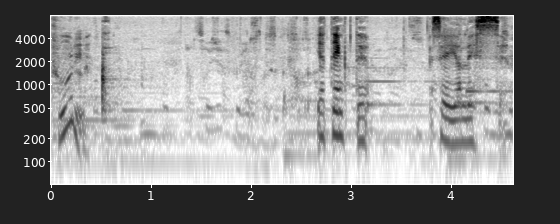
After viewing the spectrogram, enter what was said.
Full? Jag tänkte säga ledsen.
